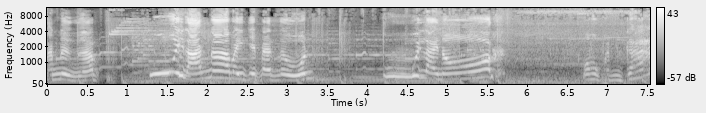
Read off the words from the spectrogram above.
พันหนึ่งครับอุ้ยล้างหน้าไปเจ็ดแปดศูนย์อุ้ยไลนอกมาหกพันเก้า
